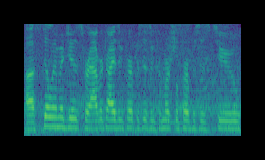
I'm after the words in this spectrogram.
uh, still images for advertising purposes and commercial purposes to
